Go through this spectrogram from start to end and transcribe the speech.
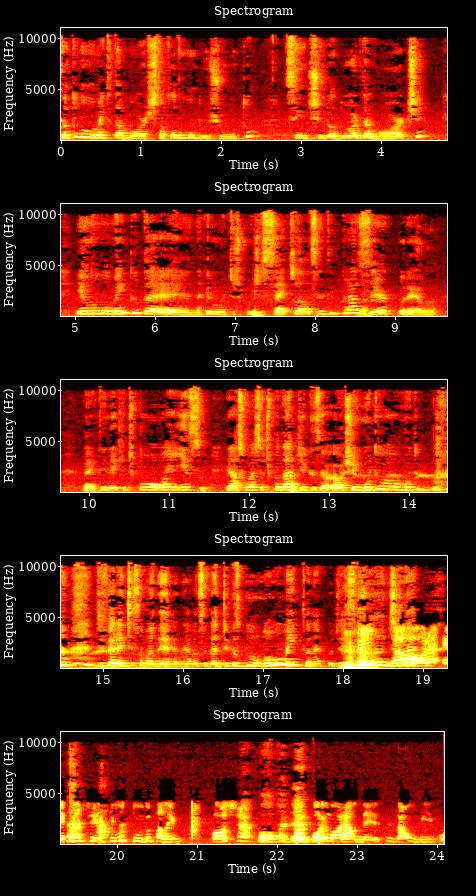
Tanto no momento da morte, tá todo mundo junto, sentindo a dor da morte. E no momento, de, é, naquele momento tipo, de sexo, elas sentem prazer por ela. Dá a entender que, tipo, é isso. E elas começam, tipo, a dar dicas. Eu, eu achei muito, muito diferente essa maneira, né? Você dá dicas no, no momento, né? Podia ser antes, Na né? hora, eu achei aquilo tudo. Falei, poxa, Oh, um é, apoio moral desses ao vivo.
